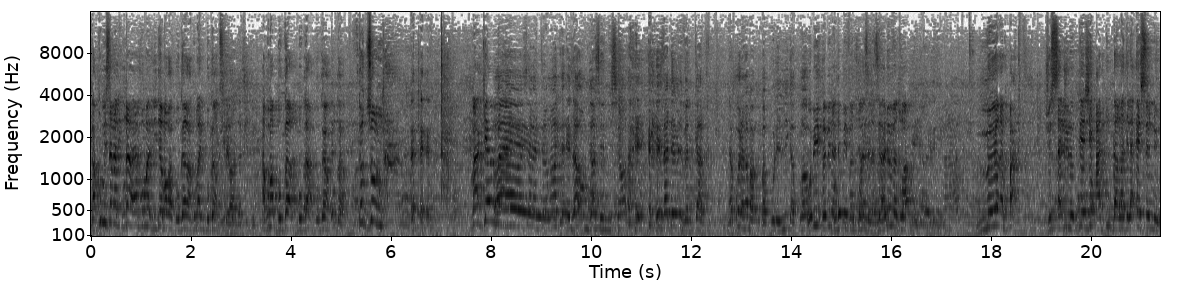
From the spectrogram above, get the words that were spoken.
nakumisaka ngai naya akoma lider moko abogar akoma libogar tilela akoma bogar bogar bogar bogar tozonga makemba eza ambiance émission eza 2024 naboya nanga bapolémique aprobi na 2023 2023 meilleur impact je salue le dg adou danga de la snu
